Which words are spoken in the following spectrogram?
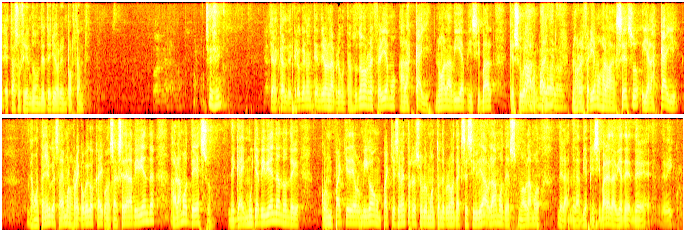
está sufriendo un deterioro importante. Sí, sí. Gracias, alcalde. Creo que no entendieron la pregunta. Nosotros nos referíamos a las calles, no a la vía principal que sube a la ah, montaña. Nos referíamos a los accesos y a las calles la montaña que sabemos los recovecos que hay cuando se accede a la vivienda, hablamos de eso, de que hay muchas viviendas donde con un parque de hormigón, un parque de cemento resuelve un montón de problemas de accesibilidad, hablamos de eso, no hablamos de, las vías principales, de las vías de, vehículos.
